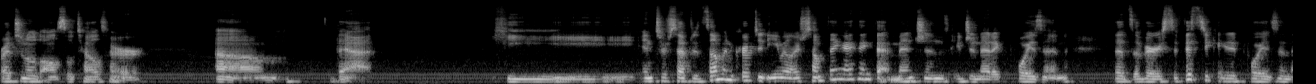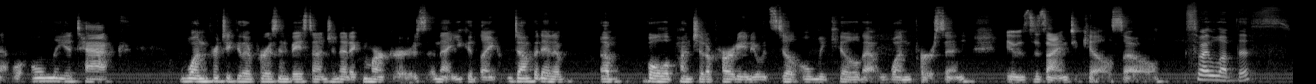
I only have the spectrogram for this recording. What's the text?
Reginald also tells her um, that he intercepted some encrypted email or something, I think, that mentions a genetic poison that's a very sophisticated poison that will only attack one particular person based on genetic markers, and that you could like dump it in a, a bowl of punch at a party and it would still only kill that one person it was designed to kill. So so I love this.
